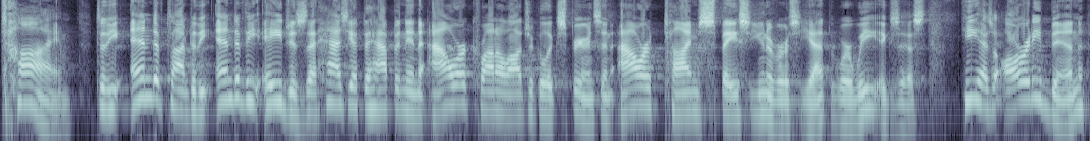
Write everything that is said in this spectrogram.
time to the end of time, to the end of the ages that has yet to happen in our chronological experience, in our time space universe yet, where we exist. He has already been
